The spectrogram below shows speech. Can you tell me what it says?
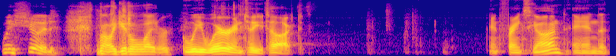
We should. Well, I get a lighter. We were until you talked. And Frank's gone, and the,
